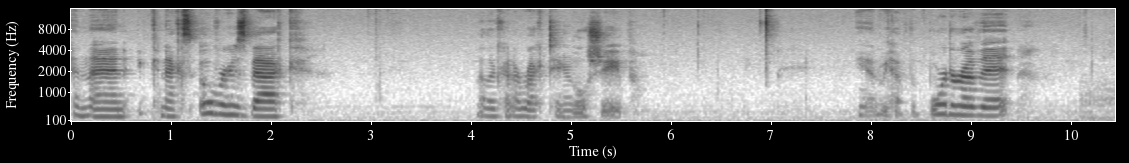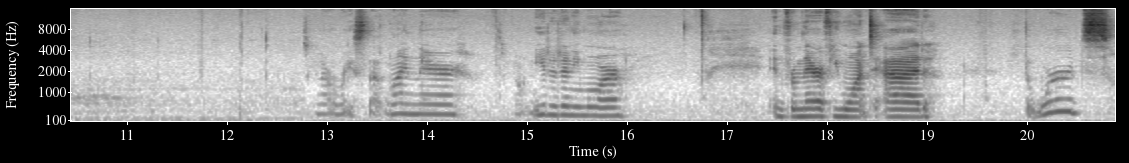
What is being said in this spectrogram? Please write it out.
and then it connects over his back. Another kind of rectangle shape. And we have the border of it. Just gonna erase that line there. So we don't need it anymore. And from there if you want to add the words.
